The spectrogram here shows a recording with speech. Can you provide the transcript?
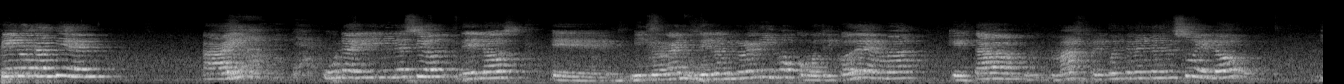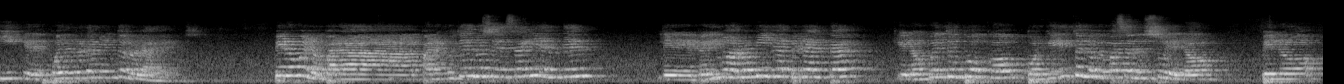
Pero también hay una eliminación de los, eh, de los microorganismos como tricoderma, que estaba más frecuentemente en el suelo y que después del tratamiento no la vemos. Pero bueno, para, para que ustedes no se desalienten, le pedimos a Romina Peralta que nos cuente un poco, porque esto es lo que pasa en el suelo, pero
